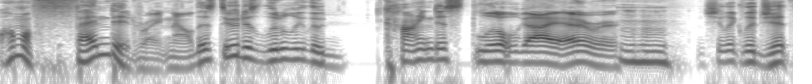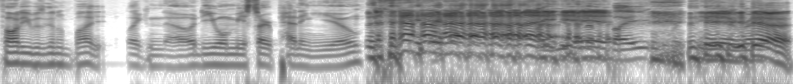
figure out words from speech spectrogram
"I'm offended right now. This dude is literally the kindest little guy ever." Mm-hmm. She like legit thought he was gonna bite. Like, no. Do you want me to start petting you? yeah. You gonna bite? Yeah, right.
